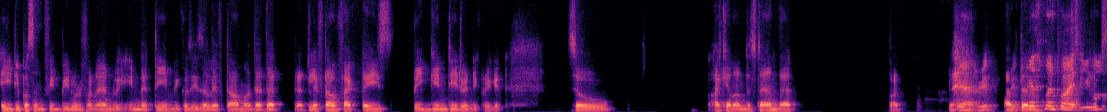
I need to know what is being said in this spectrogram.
80% fit Binur Fernando in that team because he's a left armer. That that that left arm factor is big in T20 cricket. So I can understand that. But yeah, replacement wise, he was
